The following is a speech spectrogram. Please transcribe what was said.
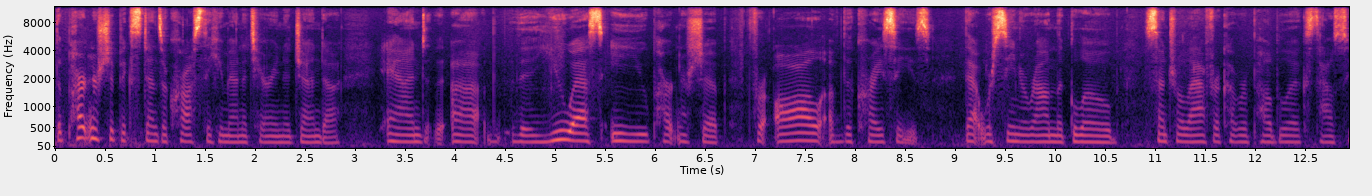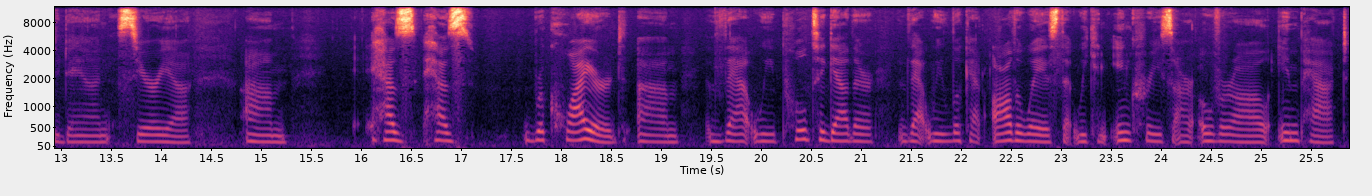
The partnership extends across the humanitarian agenda and uh, the U.S.-EU partnership for all of the crises that we're seeing around the globe, Central Africa Republic, South Sudan, Syria, um, has, has required um, that we pull together, that we look at all the ways that we can increase our overall impact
